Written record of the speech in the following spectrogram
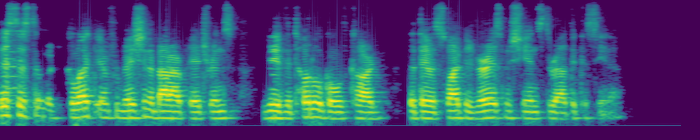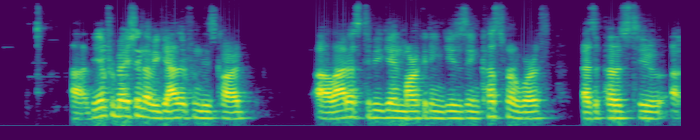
This system would collect information about our patrons via the Total Gold card that they would swipe at various machines throughout the casino. Uh, the information that we gathered from these cards allowed us to begin marketing using customer worth as opposed to uh,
